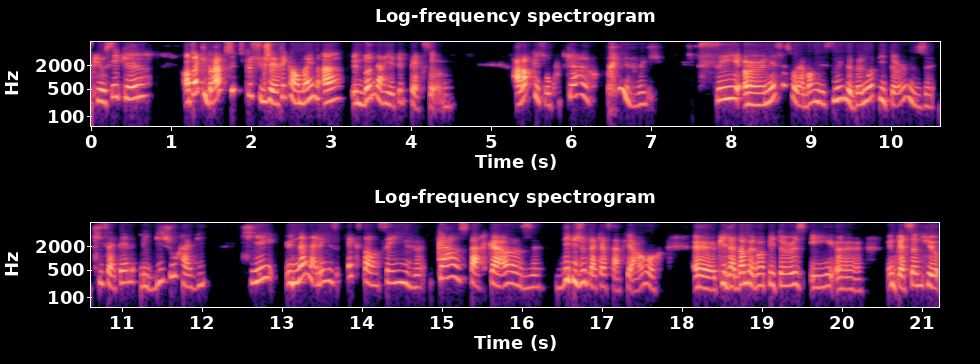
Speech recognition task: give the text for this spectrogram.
puis aussi que, en tant que libraire, tu, sais tu peux suggérer quand même à une bonne variété de personnes. Alors que son coup de cœur privé, c'est un essai sur la bande dessinée de Benoît Peters qui s'appelle Les bijoux ravis, qui est une analyse extensive, case par case, des bijoux de la Castafiore. Euh, puis là-dedans, Benoît Peters est euh, une personne qui a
